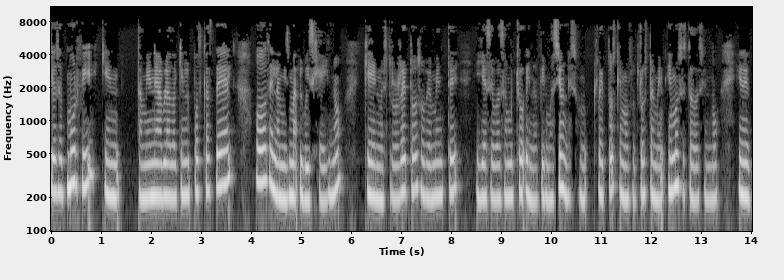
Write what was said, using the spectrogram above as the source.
Joseph Murphy, quien también he hablado aquí en el podcast de él, o de la misma Louise Hay, ¿no? Que nuestros retos, obviamente, ella se basa mucho en afirmaciones, son retos que nosotros también hemos estado haciendo en el,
